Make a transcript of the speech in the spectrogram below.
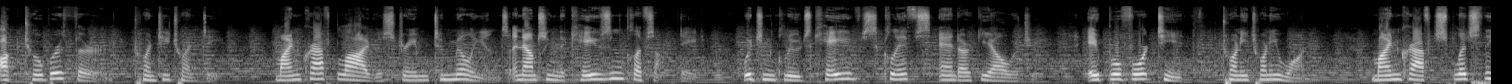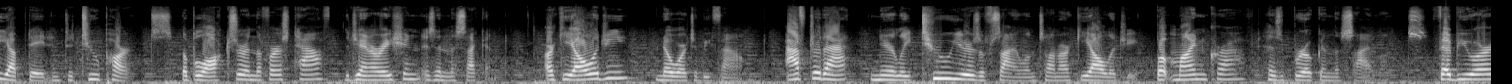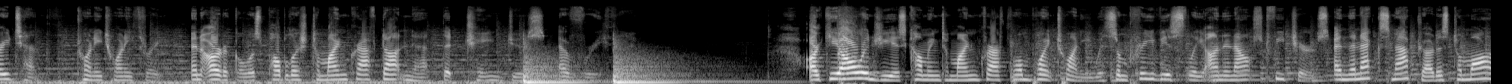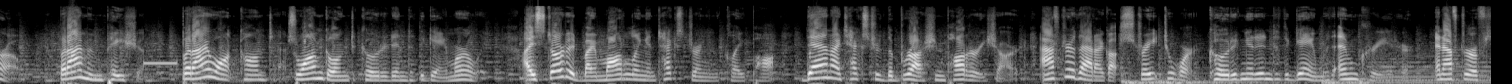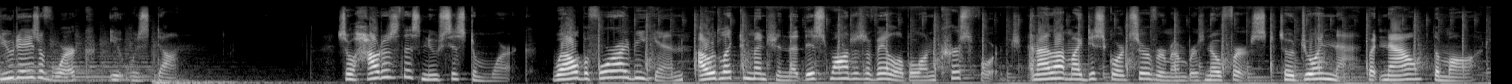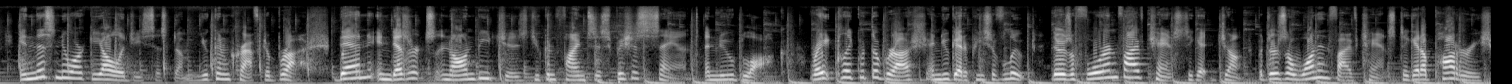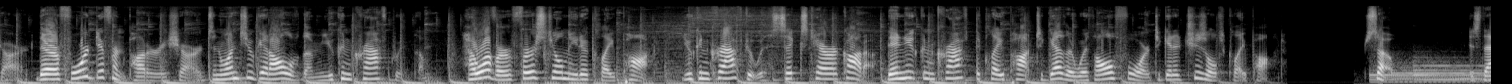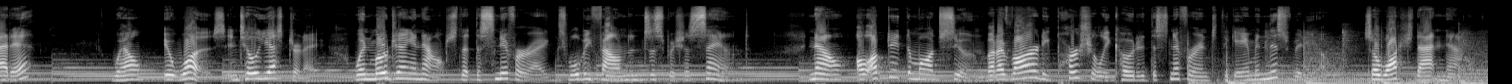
October 3rd, 2020. Minecraft Live is streamed to millions, announcing the Caves and Cliffs update, which includes caves, cliffs, and archaeology. April 14th, 2021. Minecraft splits the update into two parts. The blocks are in the first half, the generation is in the second. Archaeology, nowhere to be found. After that, nearly two years of silence on archaeology, but Minecraft has broken the silence. February 10th, 2023. An article is published to Minecraft.net that changes everything. Archaeology is coming to Minecraft 1.20 with some previously unannounced features, and the next snapshot is tomorrow. But I'm impatient. But I want content, so I'm going to code it into the game early. I started by modeling and texturing the clay pot. Then I textured the brush and pottery shard. After that, I got straight to work, coding it into the game with mCreator. And after a few days of work, it was done. So how does this new system work? Well, before I begin, I would like to mention that this mod is available on CurseForge, and I let my Discord server members know first, so join that. But now, the mod. In this new archaeology system, you can craft a brush. Then, in deserts and on beaches, you can find suspicious sand, a new block. Right click with the brush and you get a piece of loot. There's a 4 in 5 chance to get junk, but there's a 1 in 5 chance to get a pottery shard. There are 4 different pottery shards, and once you get all of them, you can craft with them. However, first you'll need a clay pot. You can craft it with 6 terracotta. Then you can craft the clay pot together with all 4 to get a chiseled clay pot. So, is that it? Well, it was, until yesterday, when Mojang announced that the sniffer eggs will be found in suspicious sand. Now, I'll update the mod soon, but I've already partially coded the sniffer into the game in this video, so watch that now.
